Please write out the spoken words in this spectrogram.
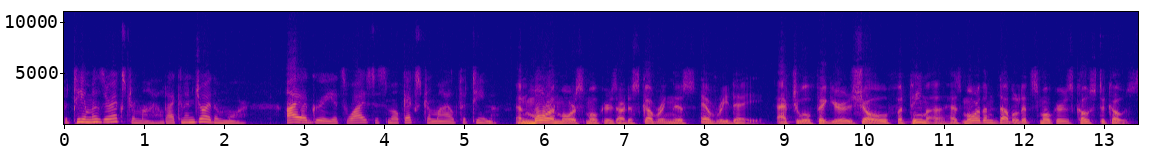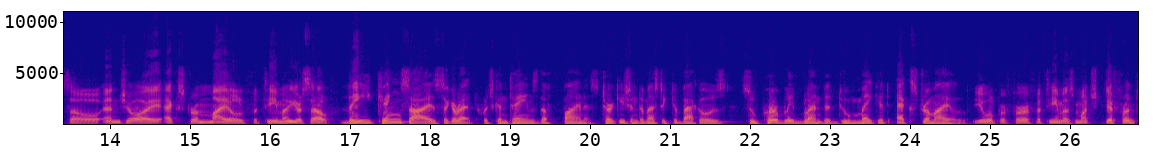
Fatimas are extra mild. I can enjoy them more. I agree. It's wise to smoke extra mild Fatima. And more and more smokers are discovering this every day. Actual figures show Fatima has more than doubled its smokers coast to coast. So enjoy extra mild Fatima yourself. The king size cigarette, which contains the finest Turkish and domestic tobaccos superbly blended to make it extra mild. You will prefer Fatima's much different,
